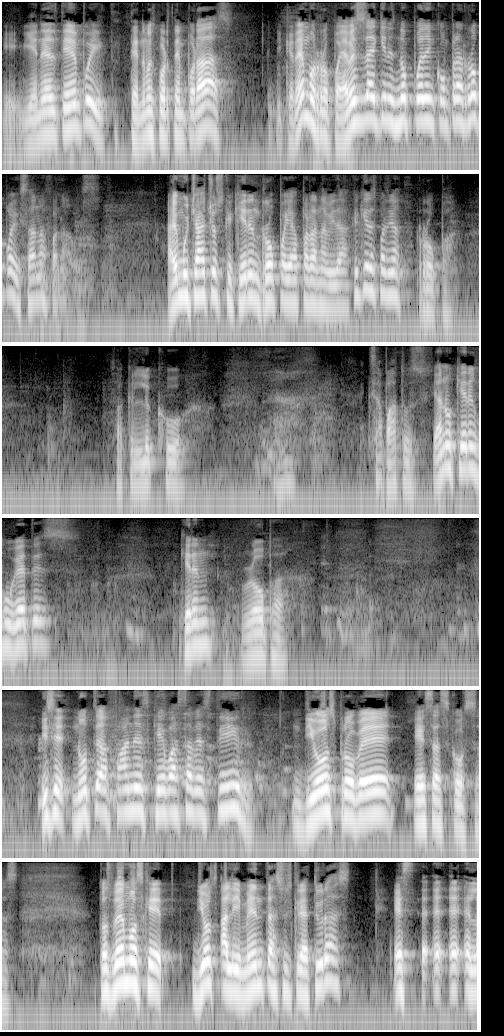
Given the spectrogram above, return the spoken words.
Y viene el tiempo y tenemos por temporadas. Y queremos ropa. Y a veces hay quienes no pueden comprar ropa y están afanados. Hay muchachos que quieren ropa ya para Navidad. ¿Qué quieres para Navidad? Ropa. So I can look cool. Zapatos. Ya no quieren juguetes. Quieren ropa. Dice, no te afanes qué vas a vestir. Dios provee esas cosas. Entonces vemos que Dios alimenta a sus criaturas. Es, eh, eh, el,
